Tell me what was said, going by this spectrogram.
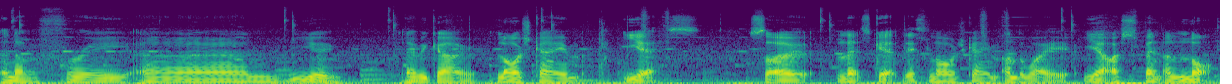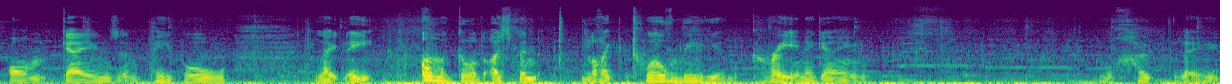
another three, and you. There we go. Large game, yes. So let's get this large game underway. Yeah, I've spent a lot on games and people lately. Oh my god, I spent like 12 million creating a game well hopefully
